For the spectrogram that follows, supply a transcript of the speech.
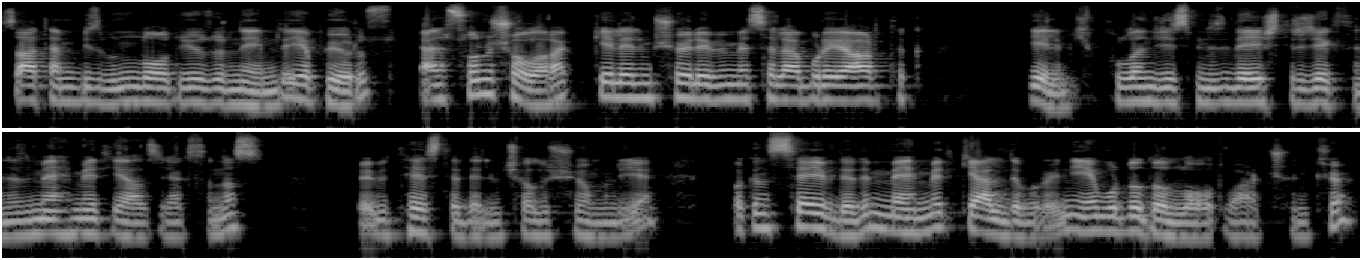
Zaten biz bunu load username'de yapıyoruz. Yani sonuç olarak gelelim şöyle bir mesela buraya artık diyelim ki kullanıcı isminizi değiştireceksiniz. Mehmet yazacaksınız. Böyle bir test edelim çalışıyor mu diye. Bakın save dedim. Mehmet geldi buraya. Niye? Burada da load var çünkü.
